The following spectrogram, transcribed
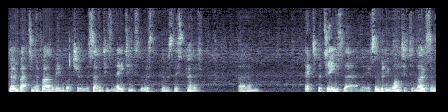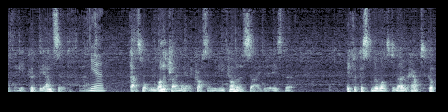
going back to my father being a butcher in the 70s and 80s, there was there was this kind of um, expertise there that if somebody wanted to know something, it could be answered. And yeah, that's what we want to try and get across on the e-commerce side is that if a customer wants to know how to cook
